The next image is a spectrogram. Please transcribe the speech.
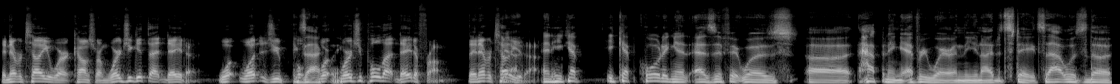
they never tell you where it comes from. Where'd you get that data? What what did you pull, exactly? Wh- where'd you pull that data from? They never tell yeah. you that. And he kept he kept quoting it as if it was uh, happening everywhere in the United States. That was the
